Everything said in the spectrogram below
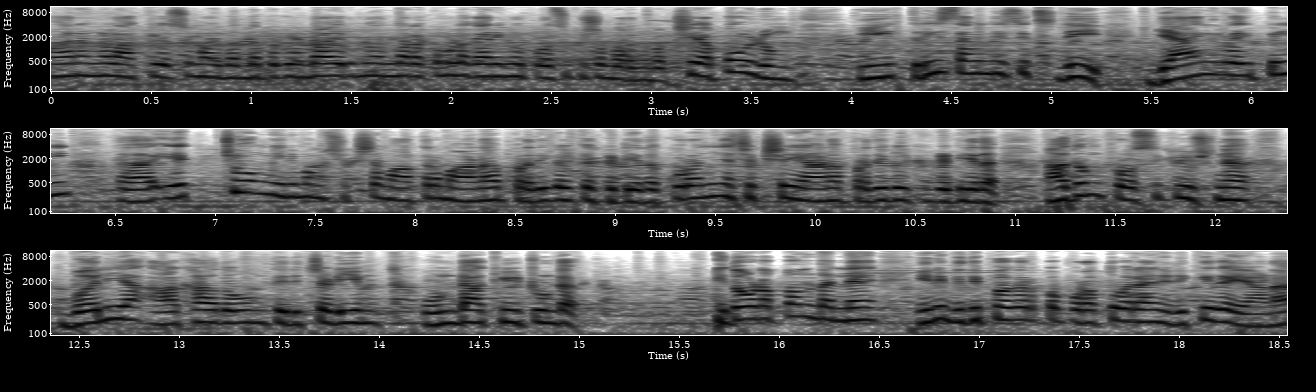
മാനങ്ങൾ ആ കേസുമായി ബന്ധപ്പെട്ടുണ്ടായിരുന്നു എന്നടക്കമുള്ള കാര്യങ്ങൾ പ്രോസിക്യൂഷൻ പറഞ്ഞു. പക്ഷേ അപ്പോഴും ഈ three seventy six D gang റേപ്പിൽ ഏറ്റവും മിനിമം ശിക്ഷ മാത്രമാണ് പ്രതികൾക്ക് കിട്ടിയത്. കുറഞ്ഞ ശിക്ഷയാണ് പ്രതികൾക്ക് കിട്ടിയത്. അതും പ്രോസിക്യൂഷന് വലിയ ആഘാതവും തിരിച്ചടിയും ഉണ്ടാക്കിയിട്ടുണ്ട്. ഇതോടൊപ്പം തന്നെ ഇനി വിധിപ്പകർപ്പ് പുറത്തു വരാനിരിക്കുകയാണ്.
